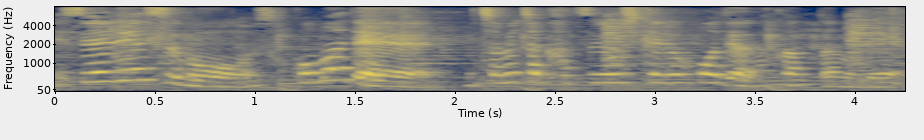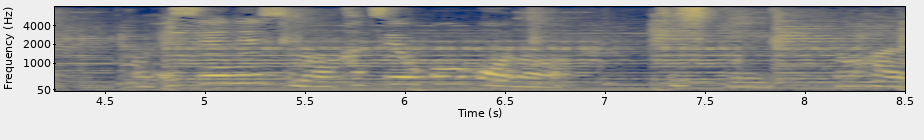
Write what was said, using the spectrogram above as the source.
SNS もそこまでめちゃめちゃ活用してる方ではなかったので SNS の活用方法の知識ノウハウ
